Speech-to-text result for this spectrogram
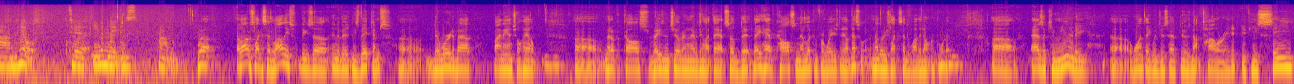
um, help to eliminate this problem? Well, a lot of us, like I said, a lot of these, these uh, these victims, uh, they're worried about financial help, uh, medical costs, raising children and everything like that. So they, they have costs and they're looking for ways to help. That's another reason, like I said, why they don't report it. Uh, as a community, uh, one thing we just have to do is not tolerate it. If you see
